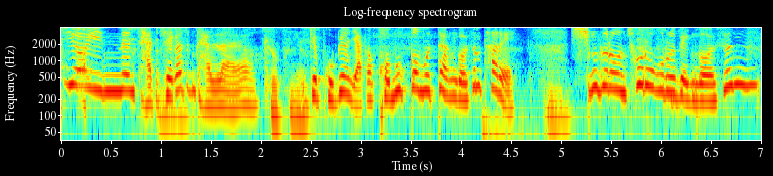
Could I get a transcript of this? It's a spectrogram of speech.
지어 있는 자체가 좀 달라요. 그렇군요. 이렇게 보면 약간 거뭇거뭇한 것은 파래, 음. 싱그러운 초록으로 된 것은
